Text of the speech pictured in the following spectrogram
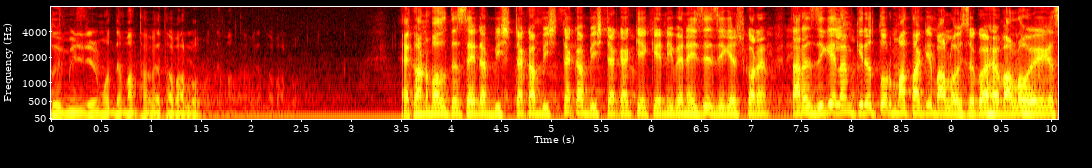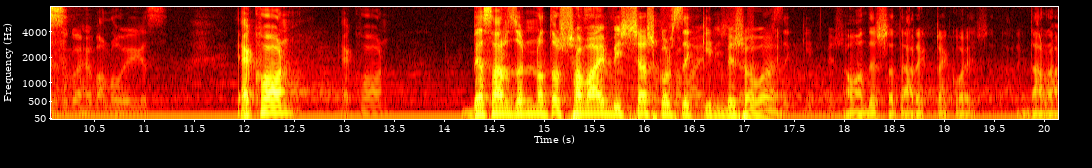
দুই মিনিটের মধ্যে মাথা ব্যথা ভালো। এখন বলতেছে, এটা বিশ টাকা বিশ টাকা বিশ টাকা, কে কে নিবেন? এই যে জিজ্ঞেস করেন, তারা জিগেলাম কিরে, তোর মাথা কি ভালো হয়েছে? হ্যাঁ ভালো হয়ে গেছে। এখন এখন বেচার জন্য তো সবাই বিশ্বাস করছে, কিনবে সবাই। আমাদের সাথে আরেকটা কয়, দাঁড়া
